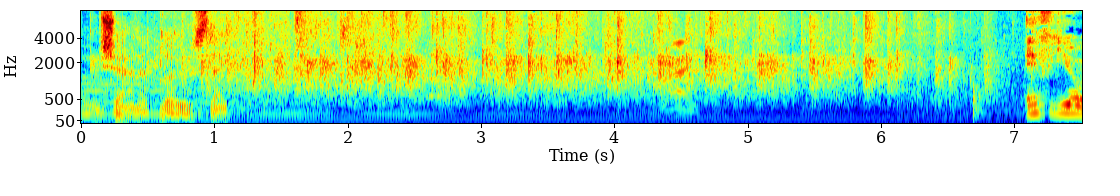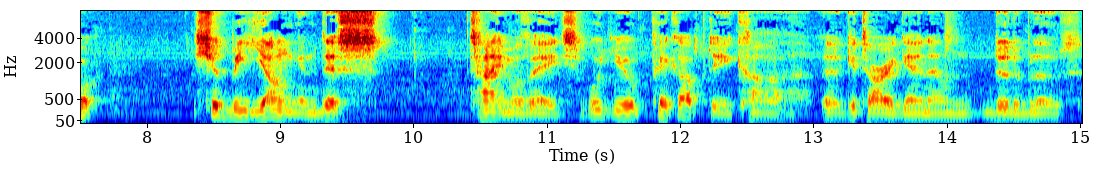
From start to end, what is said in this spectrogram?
Moonshiner blues, thank you. If you should be young in this time of age, would you pick up the car, uh, guitar again and do the blues?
